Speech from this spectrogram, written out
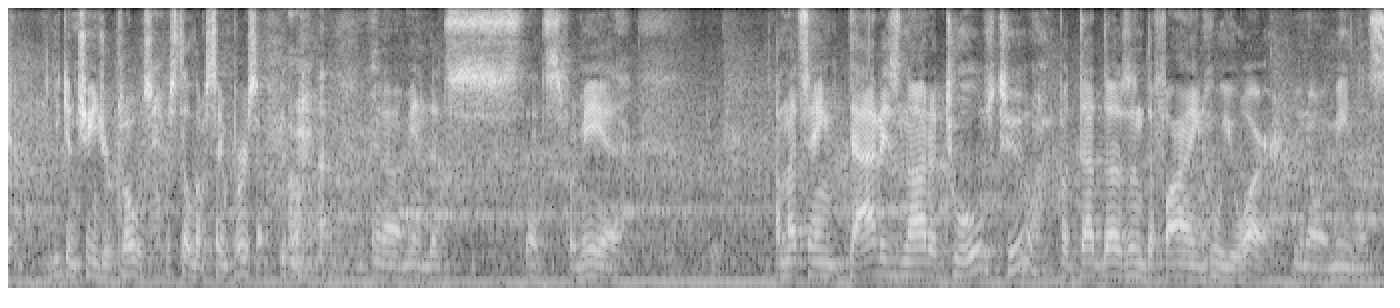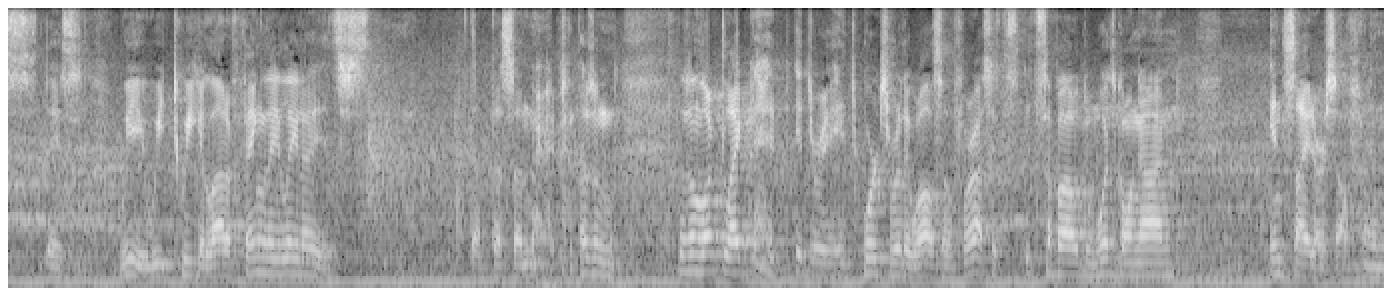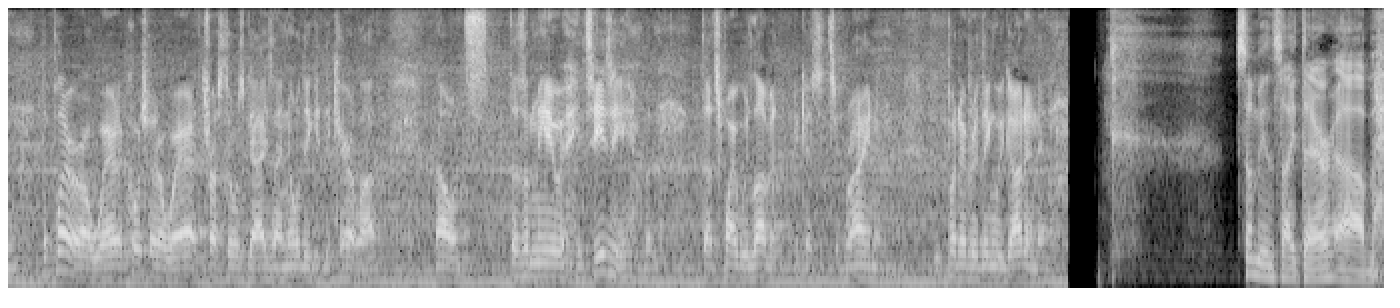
Yeah. you can change your clothes. You're still the same person. you know, I mean, that's that's for me. Uh, I'm not saying that is not a tools too, but that doesn't define who you are. You know, what I mean, it's, it's we we tweak a lot of things lately. It's that doesn't doesn't doesn't look like it, it, it works really well. So for us, it's it's about what's going on inside ourselves, and the player are aware, the coach are aware. I trust those guys. I know they get to care a lot. Now it's doesn't mean it's easy, but that's why we love it because it's a grind and we put everything we got in it. Some insight there. Um,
